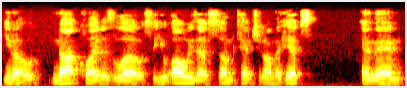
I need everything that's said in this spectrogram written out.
you know, not quite as low. So you always have some tension on the hips, and then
